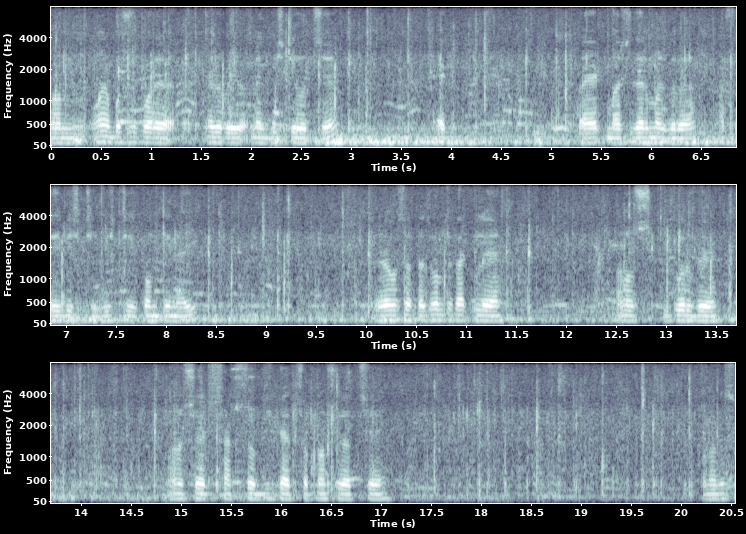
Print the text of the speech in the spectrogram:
এখন অনেক বছর পরে এভাবে অনেক বৃষ্টি হচ্ছে। এক, প্রায় এক মাস, দেড় মাস ধরে আছে বৃষ্টি বৃষ্টি কমতি নাই। এই অবস্থাটা চলতে থাকলে মানুষ কী করবে? মানুষের শাকসবজি খেত সব নষ্ট যাচ্ছে। কোনো কিছু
